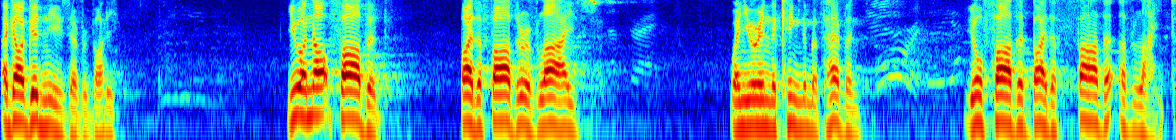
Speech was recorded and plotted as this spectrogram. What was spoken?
I got good news, everybody. You are not fathered by the father of lies when you're in the kingdom of heaven. You're fathered by the father of light.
